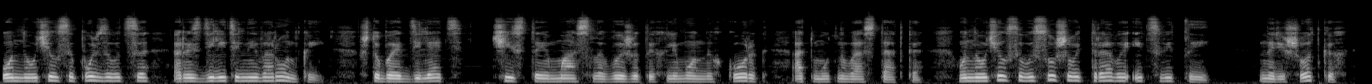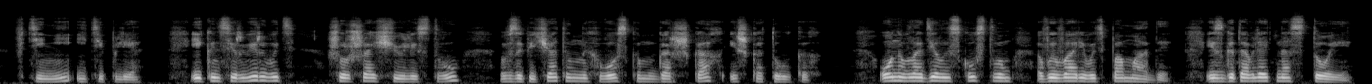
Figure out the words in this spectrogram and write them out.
Он научился пользоваться разделительной воронкой, чтобы отделять чистое масло выжатых лимонных корок от мутного остатка. Он научился высушивать травы и цветы на решетках в тени и тепле и консервировать шуршащую листву в запечатанных воском горшках и шкатулках. Он овладел искусством вываривать помады, изготовлять настои,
